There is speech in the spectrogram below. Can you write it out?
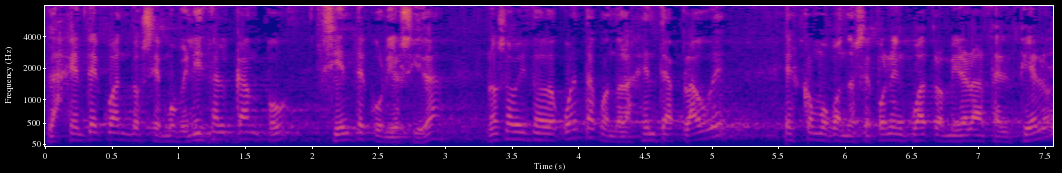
La gente cuando se moviliza el campo siente curiosidad. ¿No os habéis dado cuenta? Cuando la gente aplaude es como cuando se ponen cuatro a mirar hacia el cielo.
